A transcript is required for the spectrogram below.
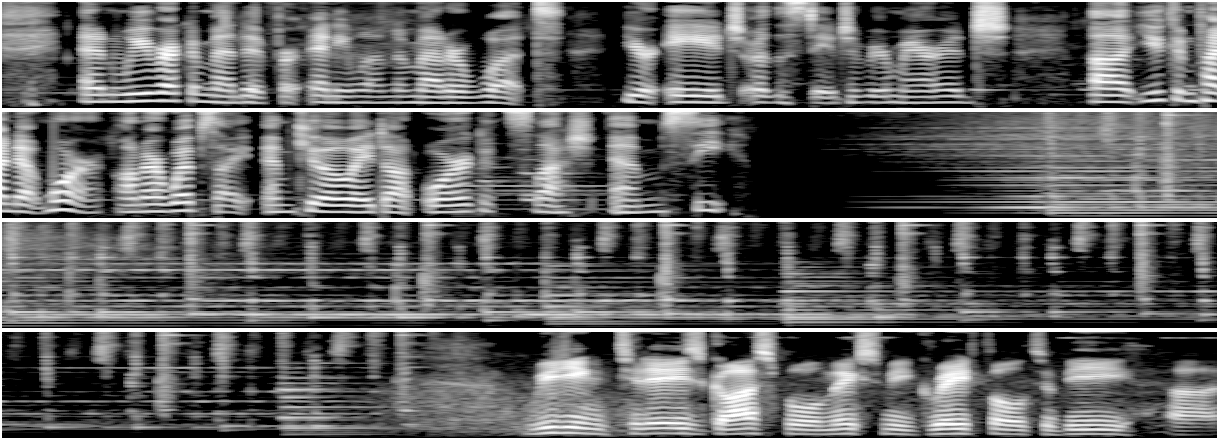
and we recommend it for anyone, no matter what your age or the stage of your marriage. Uh, you can find out more on our website, mqoa.org slash mc. Reading today's gospel makes me grateful to be uh,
